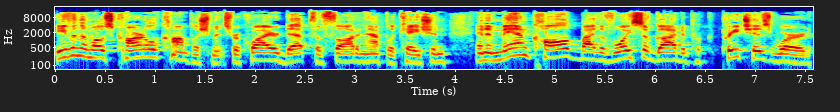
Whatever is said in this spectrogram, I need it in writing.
Even the most carnal accomplishments require depth of thought and application, and a man called by the voice of God to pre- preach his word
